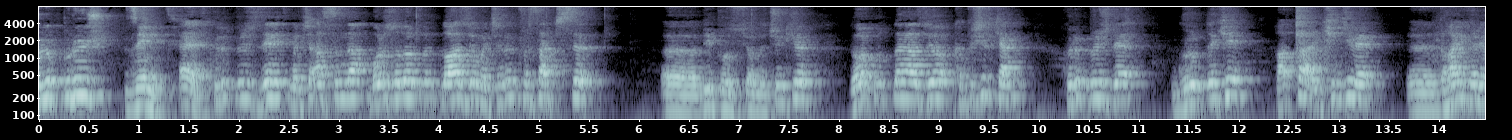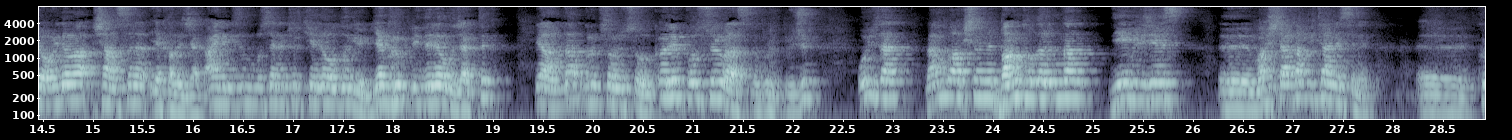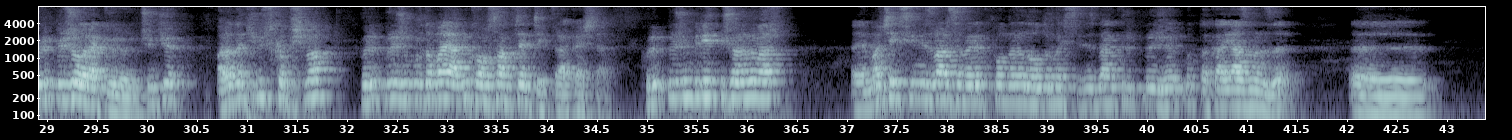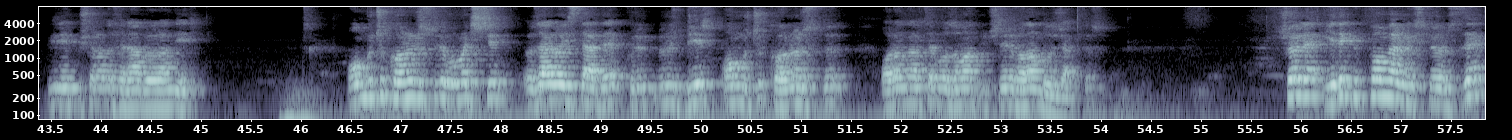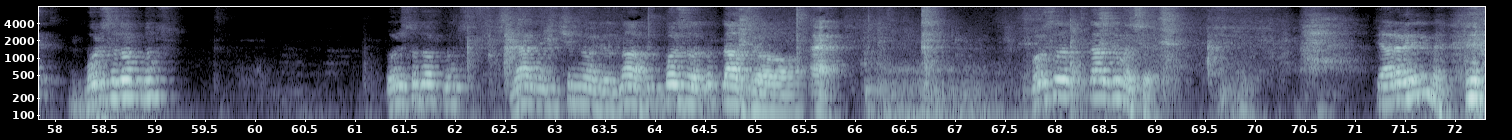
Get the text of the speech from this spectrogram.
Kulüp Brugge Zenit. Evet, Kulüp Brugge Zenit maçı aslında Borussia Dortmund Lazio maçının fırsatçısı e, bir pozisyondu. Çünkü Dortmund'la Lazio kapışırken Kulüp Brugge de gruptaki hatta ikinci ve e, daha yukarıya oynama şansını yakalayacak. Aynı bizim bu sene Türkiye'de olduğu gibi. Ya grup lideri olacaktık ya anda grup sonuncusu olduk. Öyle bir pozisyonu var aslında Kulüp Brugge'ün. O yüzden ben bu akşamın bankolarından diyebileceğiniz e, maçlardan bir tanesini e, Kulüp Brugge olarak görüyorum. Çünkü aradaki üst kapışma Kulüp Brugge'ü burada bayağı bir konsantre edecektir arkadaşlar. Kulüp Brugge'ün 1.70 oranı var. E, maç eksiğiniz varsa böyle kuponlara doldurmak istediğiniz ben Kulüp Brugge'ü mutlaka yazmanızı e, 1.70 oran da fena bir oran değil. 10.5 korner üstü de bu maç için özel bahislerde Kulüp Brugge 1, 10.5 korner üstü. Oranlar tabi o zaman 3'leri falan bulacaktır. Şöyle yedek bir kupon vermek istiyorum size. Borussia Dortmund. Borussia Dortmund. Neredeydi? Kimle oynuyordu? Ne yapıyordu? Borussia Dortmund Lazio. Evet. Borussia Dortmund Lazio maçı. Bir ara verelim mi?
